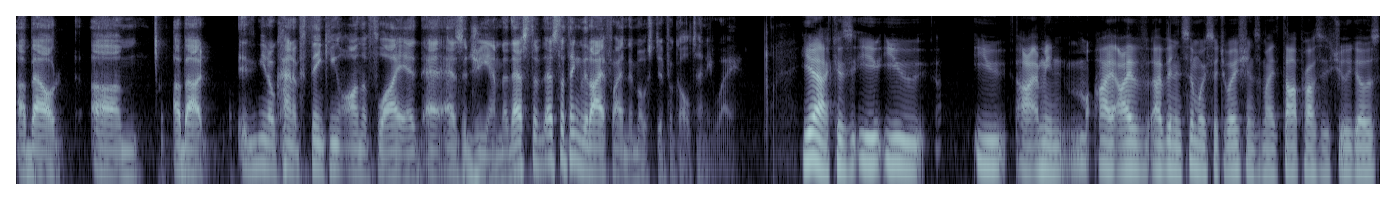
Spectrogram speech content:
about um, about you know kind of thinking on the fly as, as a GM. That's the that's the thing that I find the most difficult anyway. Yeah, because you you you i mean I, i've i've been in similar situations. My thought process usually goes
